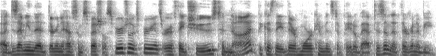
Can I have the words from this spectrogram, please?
Uh, does that mean that they're going to have some special spiritual experience, or if they choose to not, because they they're more convinced of paedo baptism, that they're going to be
